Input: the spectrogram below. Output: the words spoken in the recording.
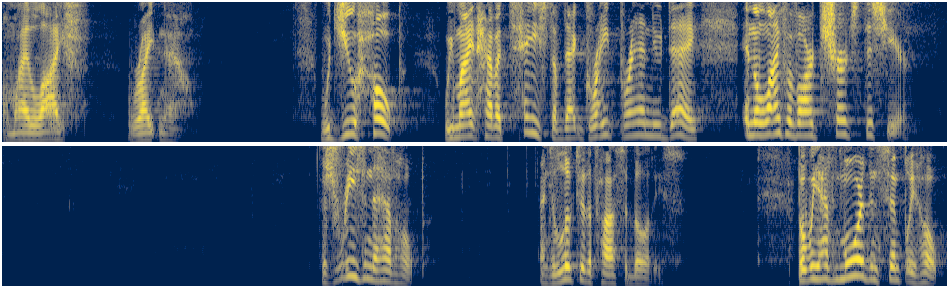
on my life right now. Would you hope we might have a taste of that great brand new day in the life of our church this year? There's reason to have hope and to look to the possibilities. But we have more than simply hope.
